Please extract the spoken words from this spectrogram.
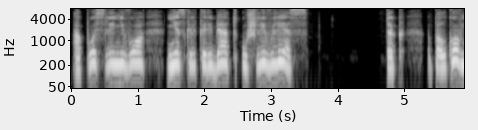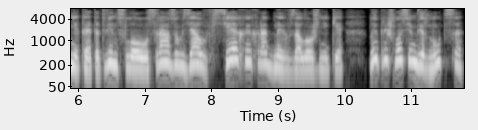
а после него несколько ребят ушли в лес». Так полковник этот, Винслоу, сразу взял всех их родных в заложники, ну и пришлось им вернуться.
